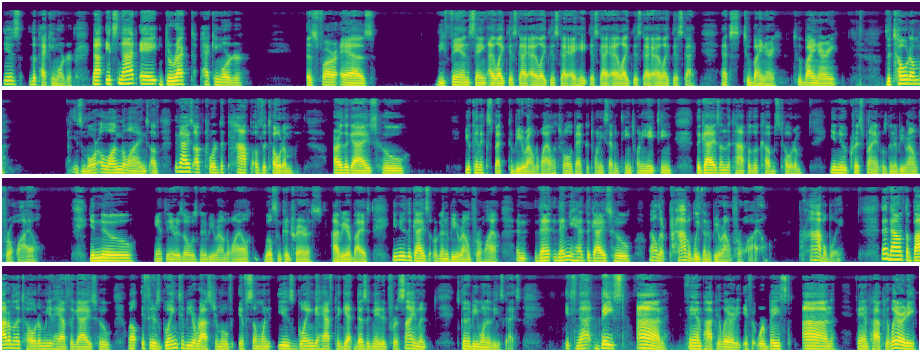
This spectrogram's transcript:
is the pecking order. Now, it's not a direct pecking order as far as the fans saying, I like this guy, I like this guy, I hate this guy, I like this guy, I like this guy. That's too binary. Too binary. The totem is more along the lines of the guys up toward the top of the totem are the guys who you can expect to be around a while. Let's roll it back to 2017, 2018. The guys on the top of the Cubs totem. You knew Kris Bryant was going to be around for a while. You knew Anthony Rizzo was going to be around a while. Willson Contreras, Javier Baez. You knew the guys that were going to be around for a while. And then then you had the guys who, well, they're probably going to be around for a while. Probably. Then down at the bottom of the totem, you'd have the guys who, well, if there's going to be a roster move, if someone is going to have to get designated for assignment, going to be one of these guys. It's not based on fan popularity. If it were based on fan popularity,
